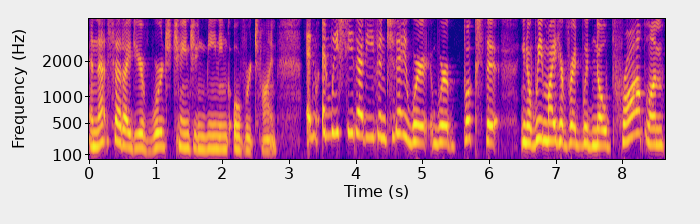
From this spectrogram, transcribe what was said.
And that's that idea of words changing meaning over time. And and we see that even today where where books that, you know, we might have read with no problem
